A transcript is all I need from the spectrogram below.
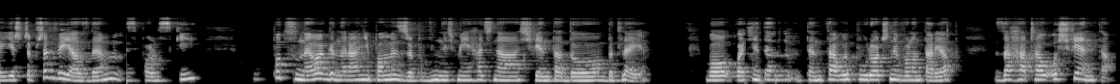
jeszcze przed wyjazdem z Polski podsunęła generalnie pomysł, że powinnyśmy jechać na święta do Betlejem, bo właśnie ten, ten cały półroczny wolontariat zahaczał o święta.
